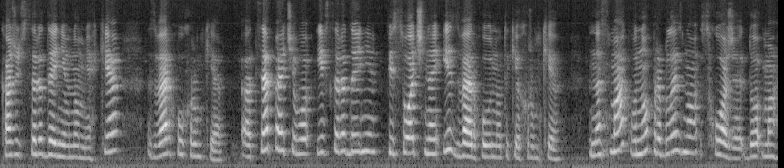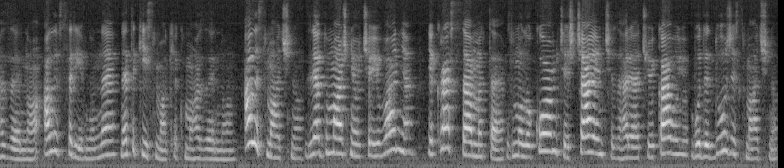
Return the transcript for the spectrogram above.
кажуть, всередині воно м'яке, зверху хрумке. А це печиво і всередині пісочне, і зверху воно таке хрумке. На смак воно приблизно схоже до магазинного, але все рівно не, не такий смак, як магазинного. Але смачно. Для домашнього чаювання якраз саме те. З молоком, чи з чаєм, чи з гарячою кавою буде дуже смачно.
